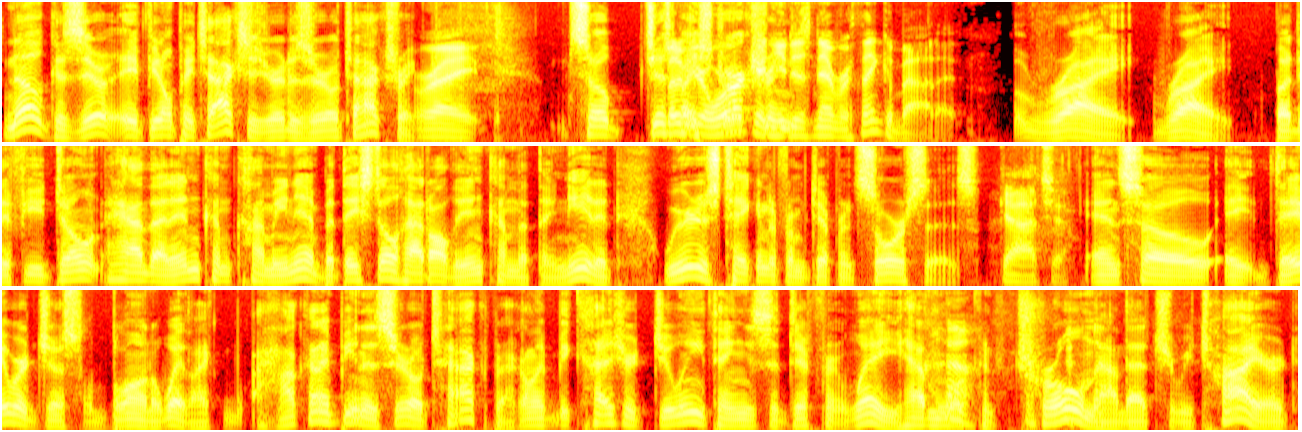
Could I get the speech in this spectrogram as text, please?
No, because if you don't pay taxes, you're at a zero tax rate. Right. So just but if you're working, you just never think about it. Right, right. But if you don't have that income coming in, but they still had all the income that they needed, we were just taking it from different sources. Gotcha. And so it, they were just blown away. Like, how can I be in a zero tax bracket? I'm like, because you're doing things a different way. You have more control now that you're retired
